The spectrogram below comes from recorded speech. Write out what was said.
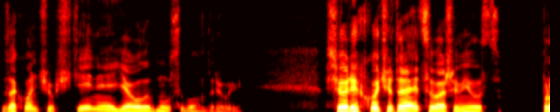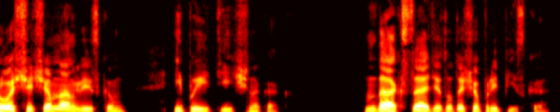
Закончив чтение, я улыбнулся Бондаревой. — Все легко читается, ваша милость. Проще, чем на английском. И поэтично как. Да, кстати, тут еще приписка.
